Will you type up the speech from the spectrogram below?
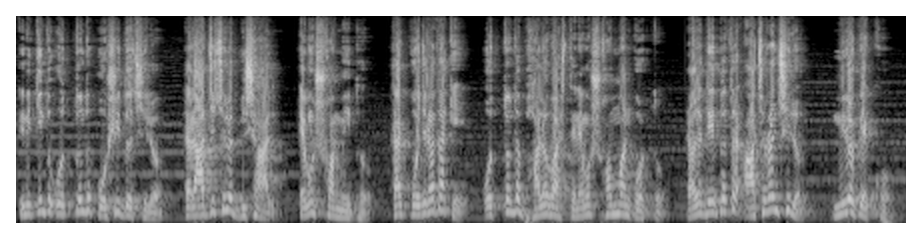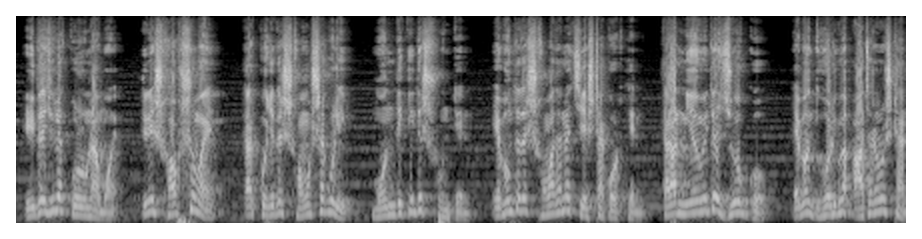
তিনি কিন্তু অত্যন্ত প্রসিদ্ধ ছিল। তার রাজ্য ছিল বিশাল এবং সমৃদ্ধ। তার প্রজারা তাকে অত্যন্ত ভালোবাসতেন এবং সম্মান করত। রাজা দেবদত্তের আচরণ ছিল নিরপেক্ষ, হৃদয় ছিল করুণাময়। তিনি সবসময় তার প্রজাদের সমস্যাগুলি মন দিয়ে কিন্তু শুনতেন এবং তাদের সমাধানের চেষ্টা করতেন। তারা নিয়মিত যোগ্য এবং ধর্মীয় আচার অনুষ্ঠান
